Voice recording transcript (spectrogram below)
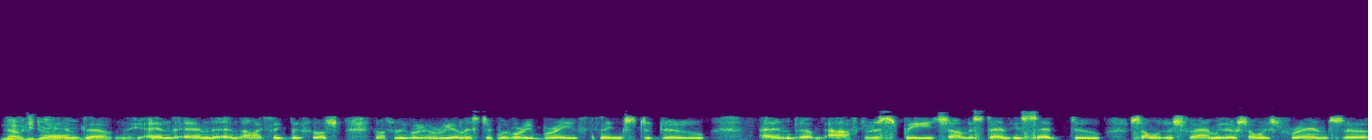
No, he didn't. And, uh, and and and I think this was not really very realistic, but very brave things to do. And um, after the speech, I understand he said to some of his family or some of his friends, uh,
